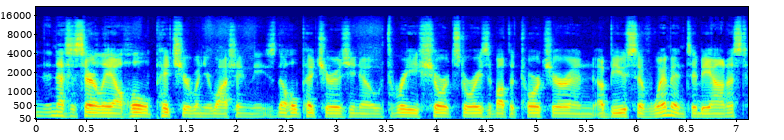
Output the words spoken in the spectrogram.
necessarily a whole picture when you're watching these. The whole picture is you know three short stories about the torture and abuse of women to be honest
